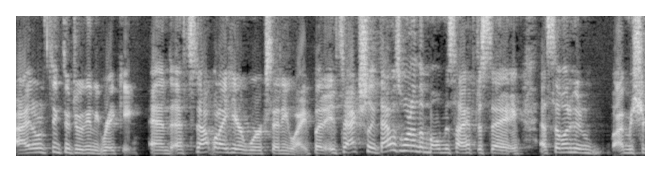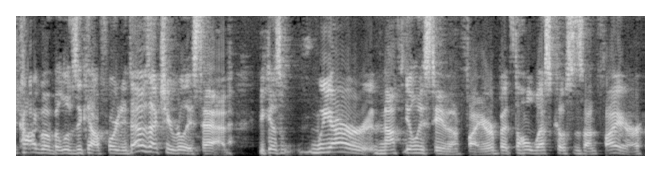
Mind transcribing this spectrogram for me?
I don't think they're doing any raking. And that's not what I hear works anyway. But it's actually, that was one of the moments I have to say, as someone who, I'm a Chicago but lives in California, that was actually really sad because we are not the only state on fire, but the whole West Coast is on fire.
